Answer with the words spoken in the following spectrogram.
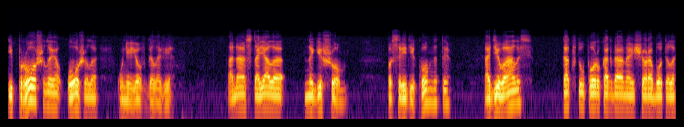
и прошлое ожило у нее в голове. Она стояла нагишом посреди комнаты, одевалась, как в ту пору, когда она еще работала,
